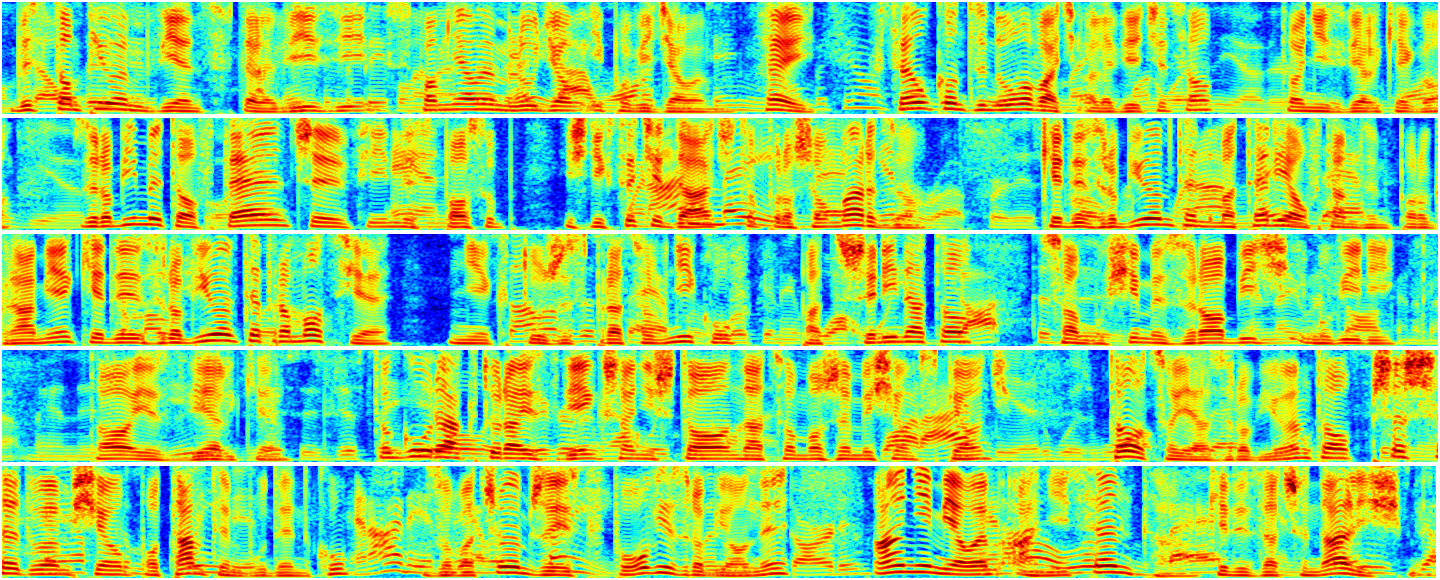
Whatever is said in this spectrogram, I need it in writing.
Wystąpiłem więc w telewizji, wspomniałem ludziom i powiedziałem: Hej, chcę kontynuować, ale wiecie co? To nic wielkiego. Zrobimy to w ten czy w inny sposób. Jeśli chcecie dać, to proszę bardzo. Kiedy zrobiłem ten materiał w tamtym programie, kiedy zrobiłem te promocje, Niektórzy z pracowników patrzyli na to, co musimy zrobić i mówili, to jest wielkie. To góra, która jest większa niż to, na co możemy się wspiąć. To, co ja zrobiłem, to przeszedłem się po tamtym budynku, zobaczyłem, że jest w połowie zrobiony, a nie miałem ani centa, kiedy zaczynaliśmy.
